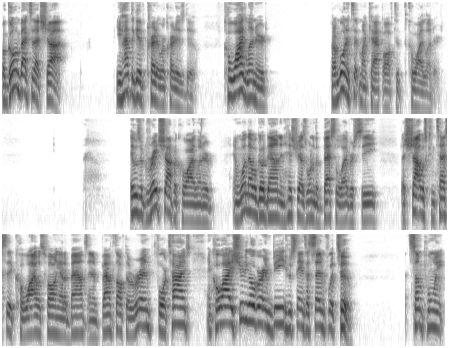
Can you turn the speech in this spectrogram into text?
But going back to that shot, you have to give credit where credit is due. Kawhi Leonard, but I'm going to tip my cap off to Kawhi Leonard. It was a great shot by Kawhi Leonard, and one that will go down in history as one of the best we'll ever see. The shot was contested. Kawhi was falling out of bounds, and it bounced off the rim four times. And Kawhi is shooting over Embiid, who stands at seven foot two. At some point,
